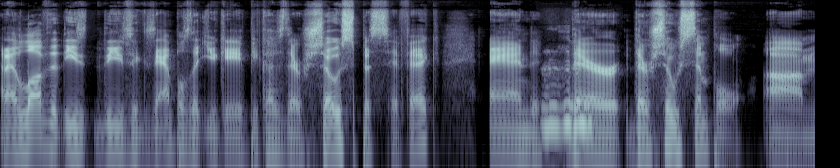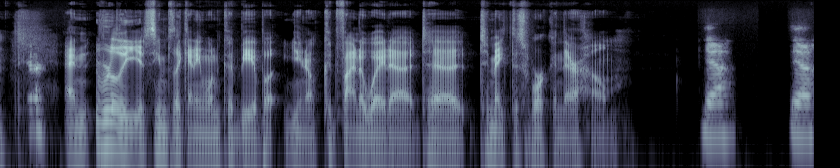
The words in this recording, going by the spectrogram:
and i love that these these examples that you gave because they're so specific and Mhm. they're they're so simple um Yeah. and really it seems like anyone could be able you know could find a way to to to make this work in their home Yeah. Yeah.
